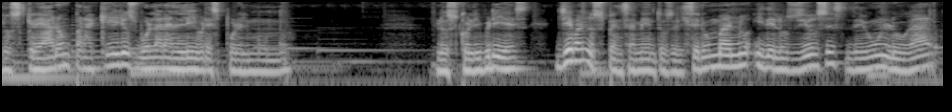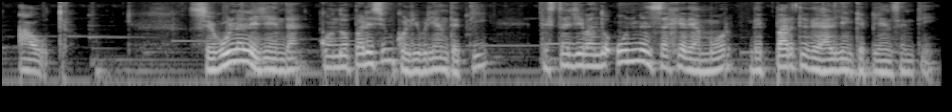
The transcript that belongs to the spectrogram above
Los crearon para que ellos volaran libres por el mundo. Los colibríes llevan los pensamientos del ser humano y de los dioses de un lugar a otro. Según la leyenda, cuando aparece un colibrí ante ti, te está llevando un mensaje de amor de parte de alguien que piensa en ti,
